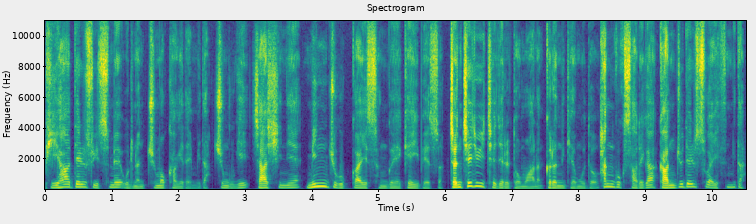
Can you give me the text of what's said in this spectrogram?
비화될 수 있음에 우리는 주목하게 됩니다. 중국이 자신의 민주국가의 선거에 개입해서 전체주의 체제를 도모하는 그런 경우도 한국 사례가 간주될 수가 있습니다.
